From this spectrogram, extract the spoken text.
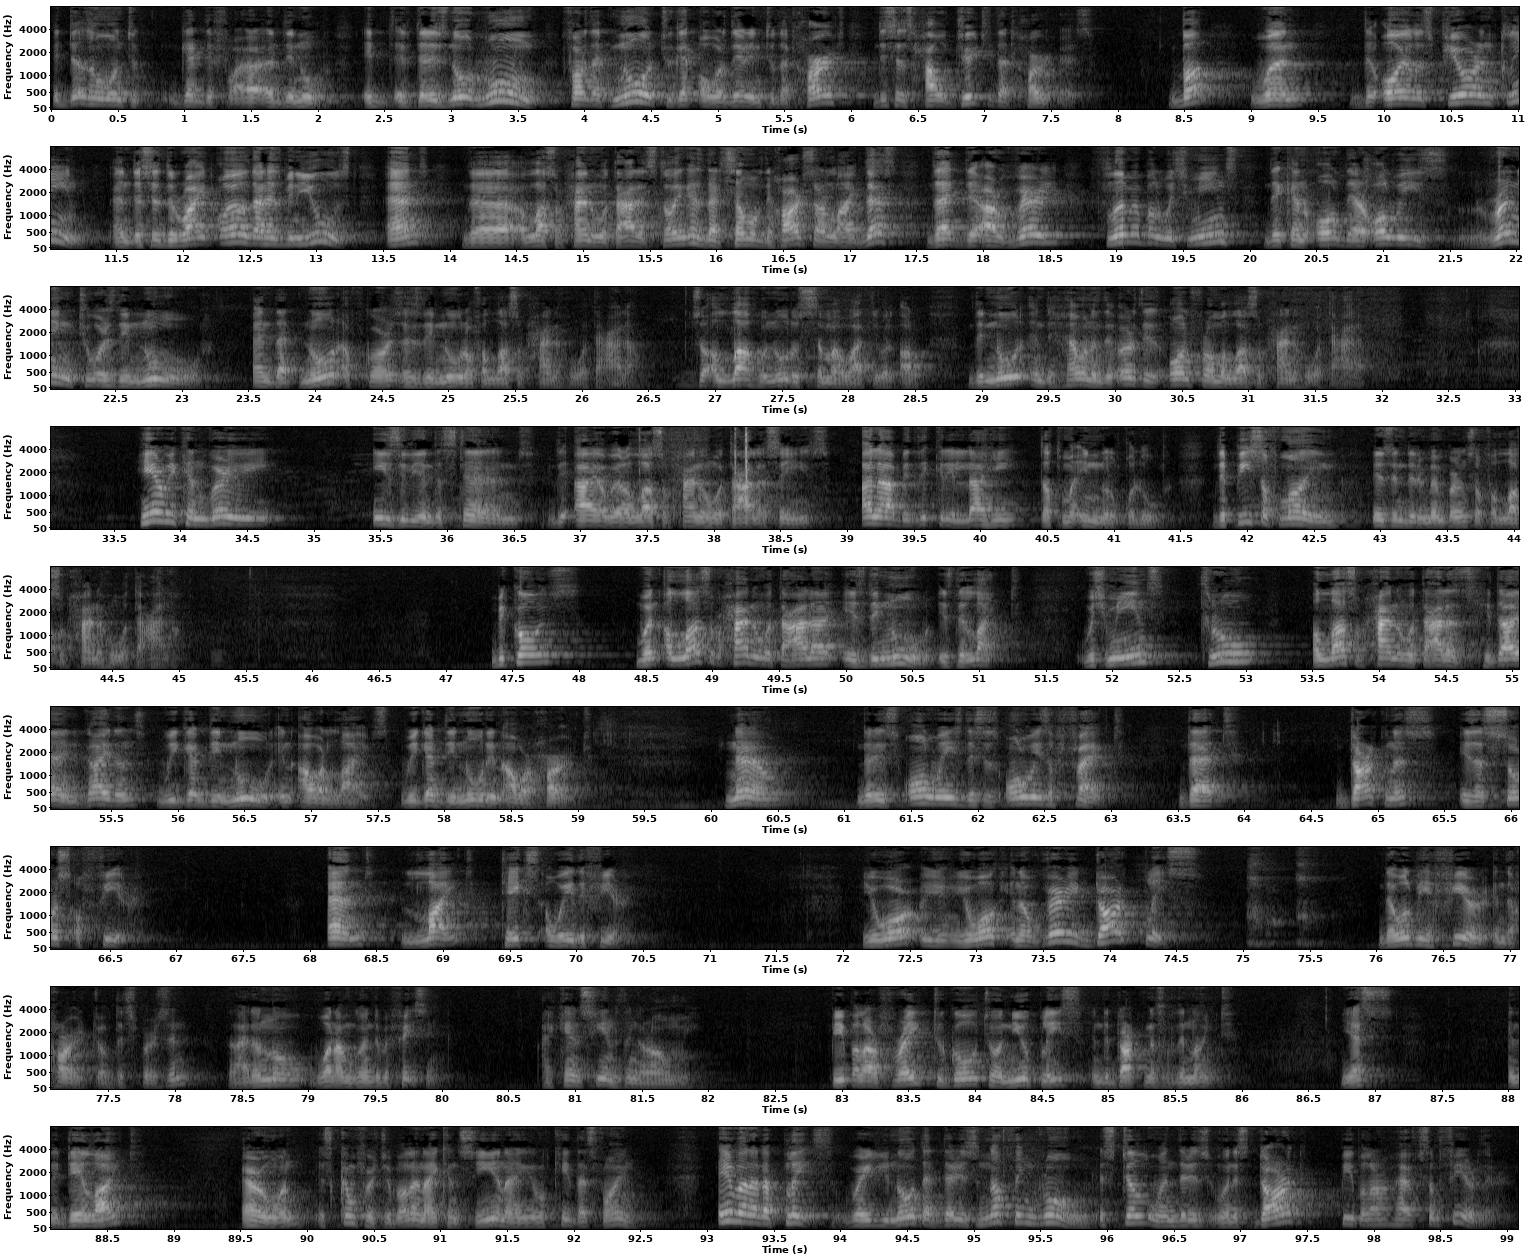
it doesn't want to get the, uh, the nur. It, it, there is no room for that nur to get over there into that heart. This is how dirty that heart is. But when the oil is pure and clean, and this is the right oil that has been used, and the, Allah subhanahu wa ta'ala is telling us that some of the hearts are like this, that they are very flammable, which means they can all they are always running towards the nur, and that nur, of course, is the nur of Allah subhanahu wa taala. So Allah nur samawati wal ard. The nur in the heaven and the earth is all from Allah subhanahu wa taala. Here we can very easily understand the ayah where Allah subhanahu wa taala says, "Ala bi dhikrillahi tatma'innul qulub." The peace of mind is in the remembrance of Allah subhanahu wa ta'ala. Because when Allah subhanahu wa ta'ala is the nur, is the light, which means through Allah subhanahu wa ta'ala's hidayah and guidance, we get the nur in our lives. We get the nur in our heart. Now, there is always, this is always a fact that darkness is a source of fear. And light takes away the fear. You walk, you walk in a very dark place. There will be a fear in the heart of this person that I don't know what I'm going to be facing. I can't see anything around me. People are afraid to go to a new place in the darkness of the night. Yes, in the daylight, everyone is comfortable and I can see and I, okay, that's fine. Even at a place where you know that there is nothing wrong, still when there is when it's dark, people are, have some fear there.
